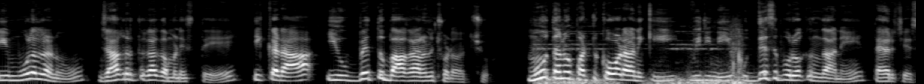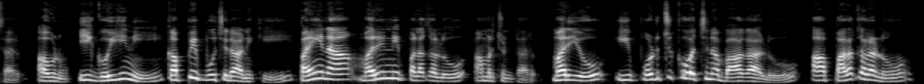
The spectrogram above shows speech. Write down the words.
ఈ మూలలను జాగ్రత్తగా గమనిస్తే ఇక్కడ ఈ ఉబ్బెత్తు భాగాలను చూడవచ్చు. మూతను పట్టుకోవడానికి వీటిని ఉద్దేశపూర్వకంగానే తయారు చేశారు. అవును ఈ గొయ్యిని కప్పి పూచడానికి పైన మరిన్ని పలకలు అమర్చుంటారు. మరియు ఈ పొడుచుకు వచ్చిన భాగాలు ఆ పలకలను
